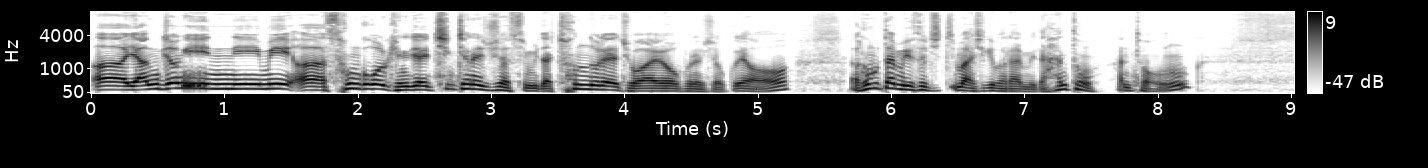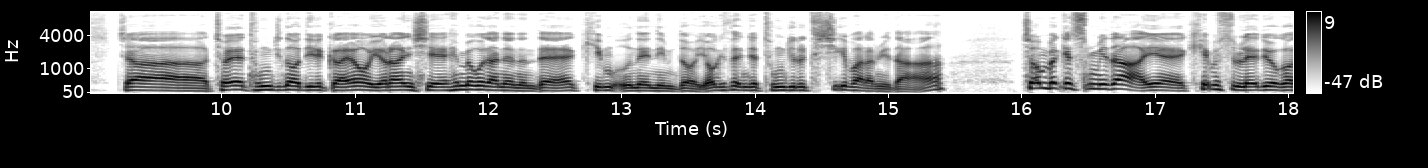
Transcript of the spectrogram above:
아, 양정희 님이 아, 선곡을 굉장히 칭찬해 주셨습니다. 첫 노래 좋아요 보내주셨고요. 아, 흐뭇한 미소 짓지 마시기 바랍니다. 한 통, 한 통. 자, 저의 둥지는 어디일까요? 11시에 헤매고 다녔는데, 김은혜 님도 여기서 이제 둥지를 트시기 바랍니다. 처음 뵙겠습니다. 예, KBS 라디오가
